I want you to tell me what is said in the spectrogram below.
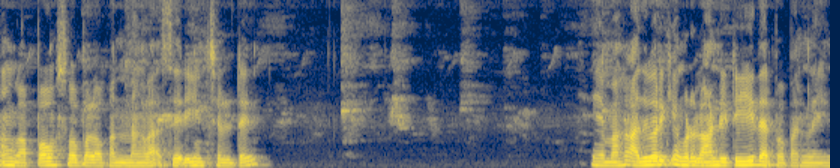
அவங்க அப்பாவும் சோஃபாவில் உட்காந்துருந்தாங்களா சரின்னு சொல்லிட்டு. என் மக அது வரைக்கும் என் கூட விளாண்டுட்டே தான் இருப்பா பாருங்களேன்.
